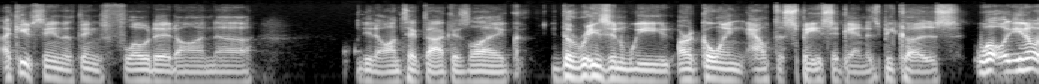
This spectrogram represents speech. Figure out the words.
I keep seeing the things floated on uh you know on TikTok is like the reason we are going out to space again is because, well, you know,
